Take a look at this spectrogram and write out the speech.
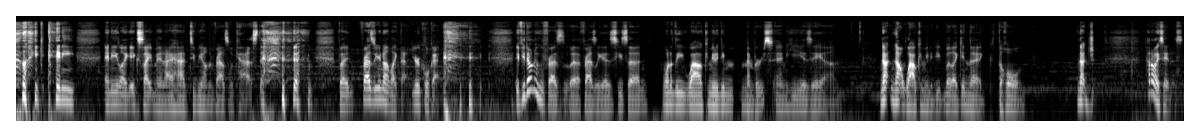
like any any like excitement I had to be on the Frazzle cast. but Frazzle, you're not like that. You're a cool guy. if you don't know who Fraz, uh, Frazzly is, he's uh, one of the WoW community m- members, and he is a um, not not WoW community, but like in the the whole not. How do I say this?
